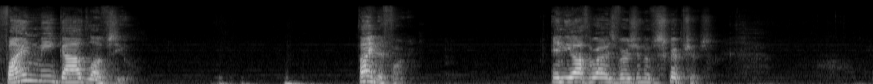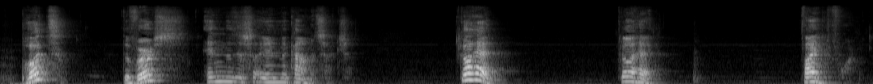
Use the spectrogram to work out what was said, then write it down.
find me God loves you. Find it for me. In the authorized version of Scriptures. Put the verse in the, in the comment section. Go ahead. Go ahead. Find it for me.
